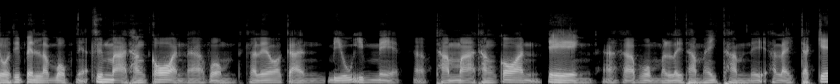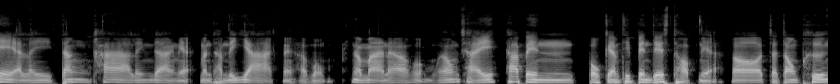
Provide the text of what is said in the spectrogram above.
ตัวที่เป็นระบบเนี่ยขึ้นมาทั้งก้อนนะครับผมเขาเรียกว่าการ build image นะครับทำมาทั้งก้อนเองนะครับผมมันเลยทำให้ทำได้อะไรจะแก้อะไรตั้งค่าอะไรต่างเนี่ยมันทำได้ยากนะครับผมต่อมานะครับผมก็ต้องใช้ถ้าเป็นโปรแกรมที่เป็นเดสก์ท็อปเนี่ย ก็จะต้องพึ่ง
